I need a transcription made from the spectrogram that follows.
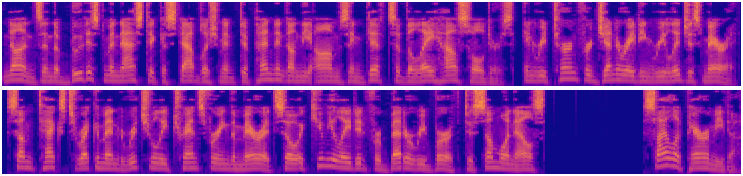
nuns and the Buddhist monastic establishment dependent on the alms and gifts of the lay householders, in return for generating religious merit. Some texts recommend ritually transferring the merit so accumulated for better rebirth to someone else. Sila Paramita,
